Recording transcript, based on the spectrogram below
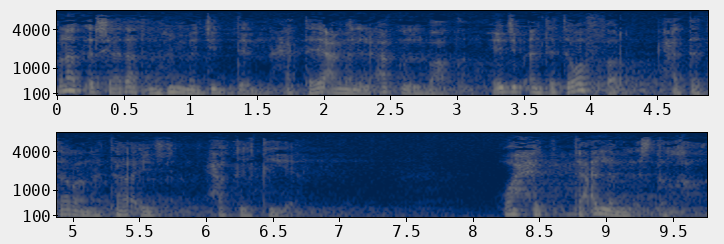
هناك إرشادات مهمة جدا حتى يعمل العقل الباطن. يجب أن تتوفر حتى ترى نتائج حقيقية. واحد تعلم الاسترخاء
